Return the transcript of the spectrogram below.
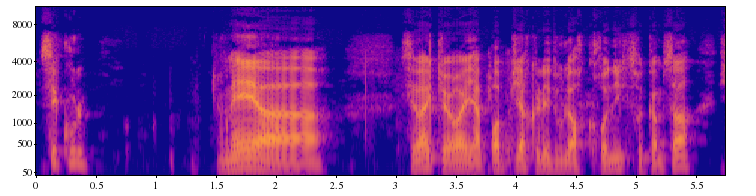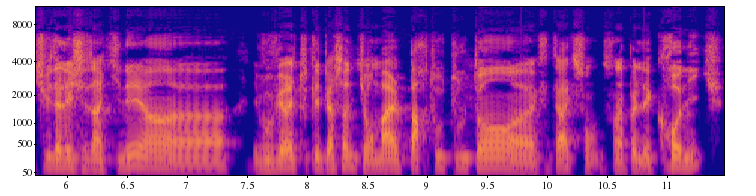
c'est cool. Mais euh, c'est vrai que ouais, y a pas pire que les douleurs chroniques, trucs comme ça. Il suffit d'aller chez un kiné, hein, euh, et vous verrez toutes les personnes qui ont mal partout, tout le temps, euh, etc., qui sont ce qu'on appelle des chroniques.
